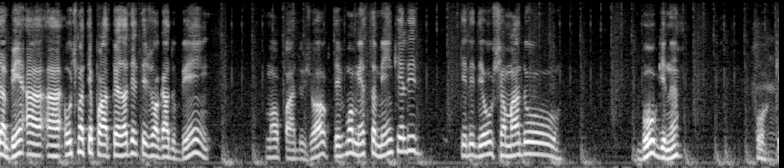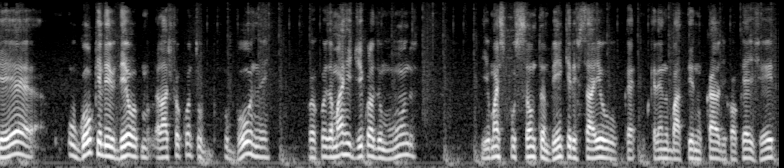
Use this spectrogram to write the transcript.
também a, a última temporada, apesar dele ter jogado bem, maior parte dos jogos, teve momentos também que ele que ele deu o chamado bug, né? Porque o gol que ele deu, eu acho que foi contra o- Burnley, foi a coisa mais ridícula do mundo. E uma expulsão também, que ele saiu que- querendo bater no cara de qualquer jeito.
